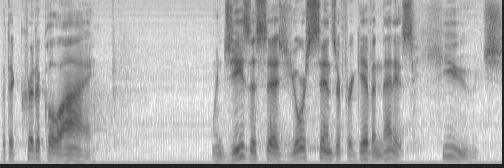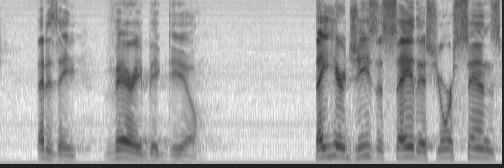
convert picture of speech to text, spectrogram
with a critical eye, when Jesus says your sins are forgiven, that is huge. That is a very big deal. They hear Jesus say this, Your sins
